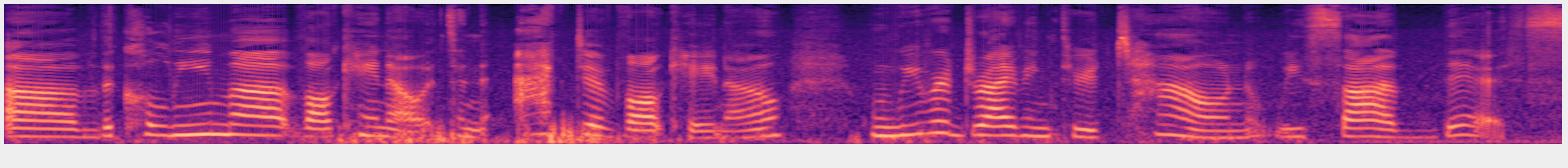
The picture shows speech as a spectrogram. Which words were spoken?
of the Colima volcano. It's an active volcano. When we were driving through town, we saw this.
